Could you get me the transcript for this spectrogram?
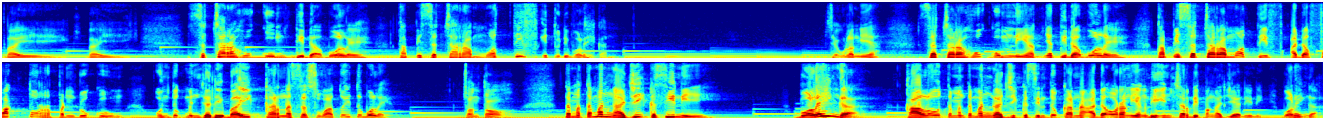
Baik, baik. secara hukum tidak boleh, tapi secara motif itu dibolehkan. Saya ulangi ya, secara hukum niatnya tidak boleh, tapi secara motif ada faktor pendukung untuk menjadi baik karena sesuatu itu boleh. Contoh, teman-teman ngaji ke sini, boleh nggak? Kalau teman-teman ngaji ke sini tuh karena ada orang yang diincar di pengajian ini, boleh nggak?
